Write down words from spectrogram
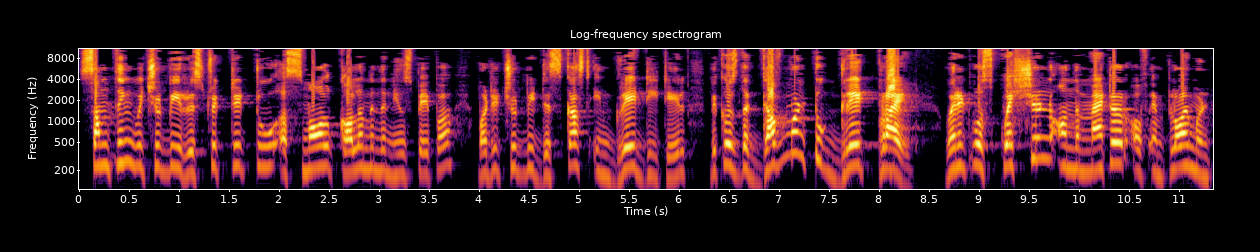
something which should be restricted to a small column in the newspaper, but it should be discussed in great detail because the government took great pride when it was questioned on the matter of employment.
